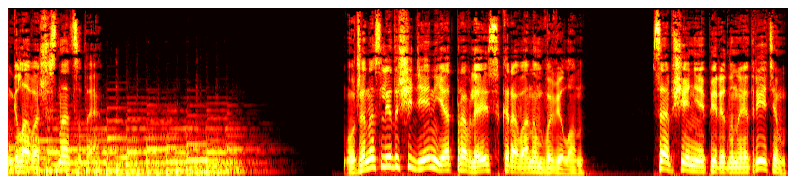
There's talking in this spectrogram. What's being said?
Глава 16 Уже на следующий день я отправляюсь караваном в Вавилон. Сообщение, переданное третьим,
